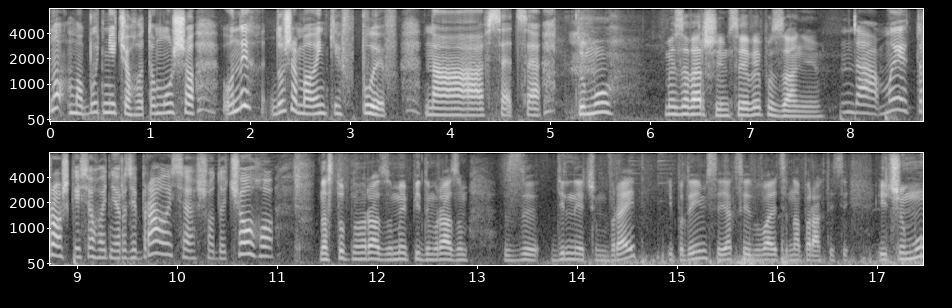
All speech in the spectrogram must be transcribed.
Ну, мабуть, нічого, тому що у них дуже маленький вплив на все це. Тому ми завершуємо цей випуск з Анією. Да, ми трошки сьогодні розібралися, що до чого. Наступного разу ми підемо разом з дільничим в рейд і подивимося, як це відбувається на практиці. І чому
